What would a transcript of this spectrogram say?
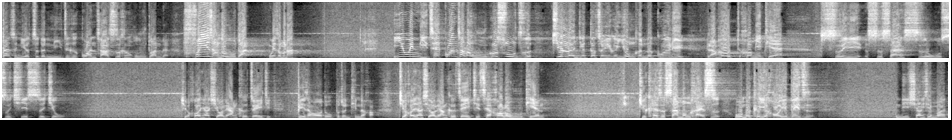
但是你要知道，你这个观察是很武断的，非常的武断。为什么呢？因为你才观察了五个数字，竟然就得出一个永恒的规律，然后后面填十一、十三、十五、十七、十九，就好像小两口在一起。闭上耳朵，不准听的好，就好像小两口在一起才好了五天，就开始山盟海誓，我们可以好一辈子，你相信吗？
